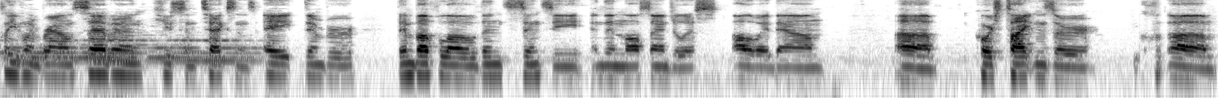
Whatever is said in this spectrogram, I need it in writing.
Cleveland Browns seven, Houston Texans eight, Denver, then Buffalo, then Cincy, and then Los Angeles, all the way down. Uh, of course, Titans are um,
